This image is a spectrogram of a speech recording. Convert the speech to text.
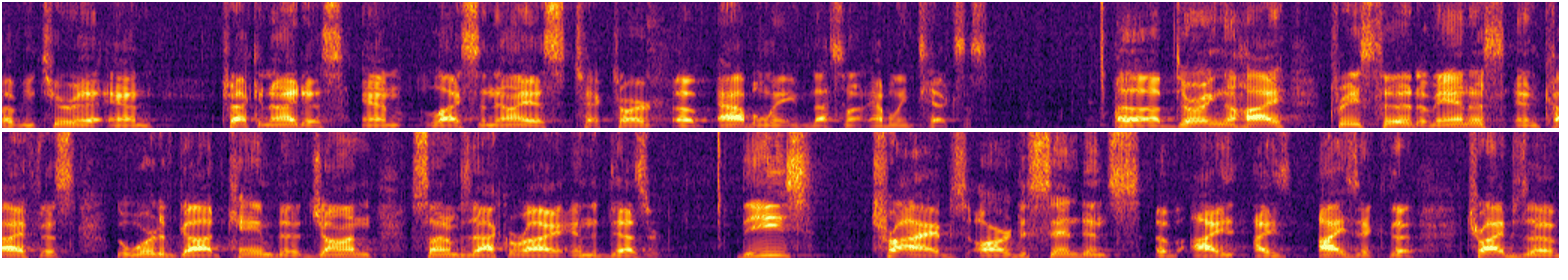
of Iturea and Trachonitis, and Lysanias, tetrarch of Abilene, that's not Abilene, Texas. Uh, during the high priesthood of Annas and Caiaphas, the word of God came to John, son of Zechariah, in the desert. These tribes are descendants of Isaac. The tribes of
